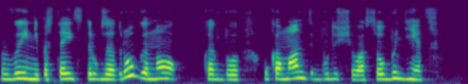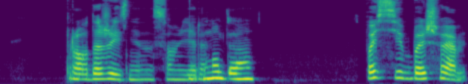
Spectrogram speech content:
вы не постоите друг за друга, но как бы у команды будущего особо нет. Правда жизни, на самом деле. Ну да. Спасибо большое.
